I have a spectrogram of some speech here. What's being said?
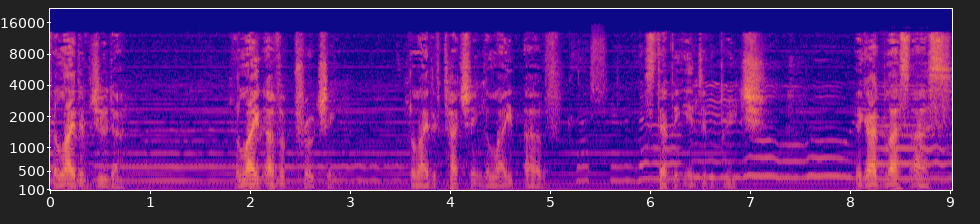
the light of Judah, the light of approaching, the light of touching, the light of stepping into the breach. May God bless us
